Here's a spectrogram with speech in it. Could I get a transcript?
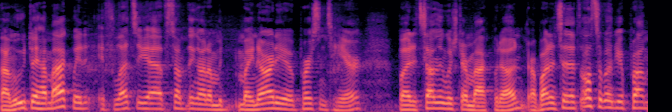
If let's say you have something on a minority of a person's hair, but it's something which they're makbid on. Rabbanan said that's also going to be a problem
